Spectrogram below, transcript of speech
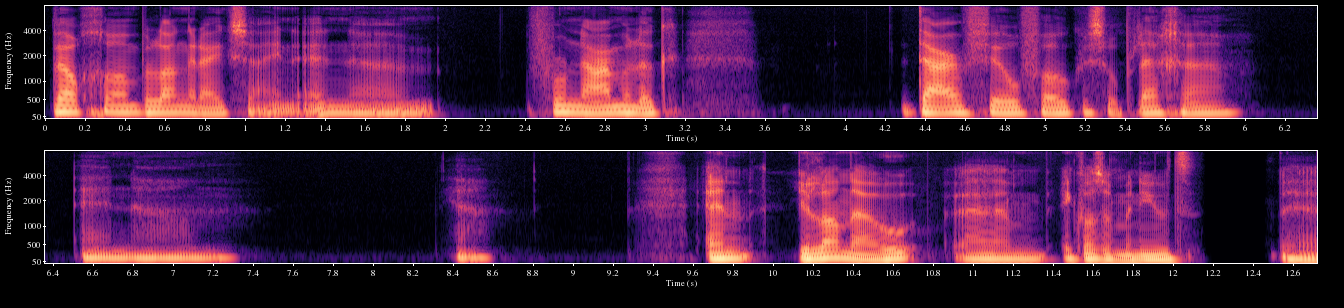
wel gewoon belangrijk zijn. En ehm, voornamelijk daar veel focus op leggen. En ehm, En Jolanda, hoe, ehm, ik was ook benieuwd. Uh,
